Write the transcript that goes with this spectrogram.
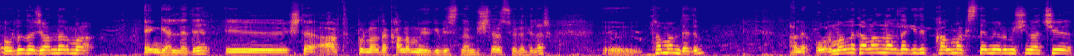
orada da jandarma engelledi. Ee, işte artık buralarda kalınmıyor gibisinden bir şeyler söylediler. Ee, tamam dedim. Hani ormanlık alanlarda gidip kalmak istemiyorum işin açığı.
